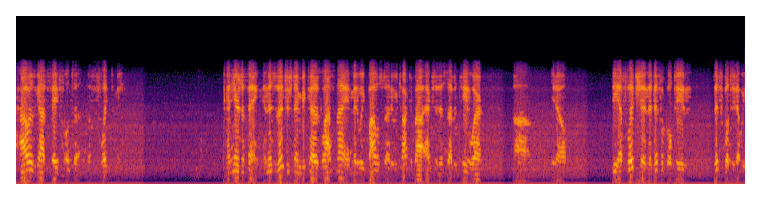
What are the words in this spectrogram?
how is God faithful to afflict me? And here's the thing, and this is interesting because last night in midweek Bible study we talked about Exodus 17, where, um, you know, the affliction, the difficulty, difficulty that we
